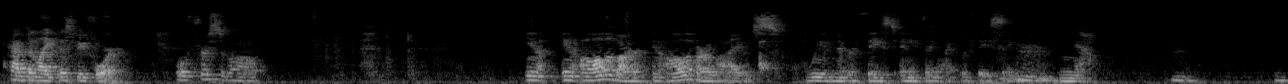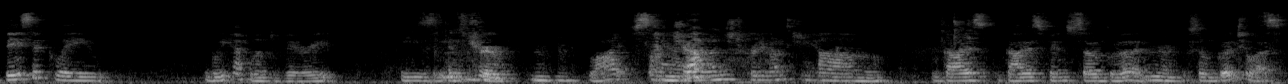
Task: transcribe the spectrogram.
happened like this before? Well, first of all, in, in all of our in all of our lives, we have never faced anything like we're facing hmm. now. Hmm. Basically, we have lived very easy It's true. Mm-hmm. lives. Challenged pretty much. um, God has God has been so good, hmm. so good to us.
